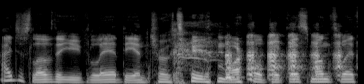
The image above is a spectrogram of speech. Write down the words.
I just love that you've laid the intro to the Marvel book this month with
